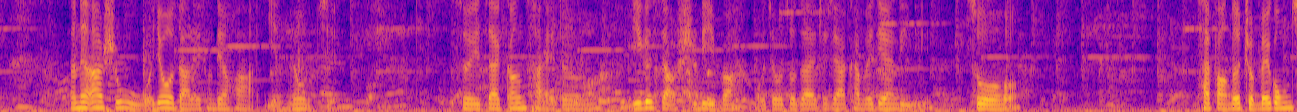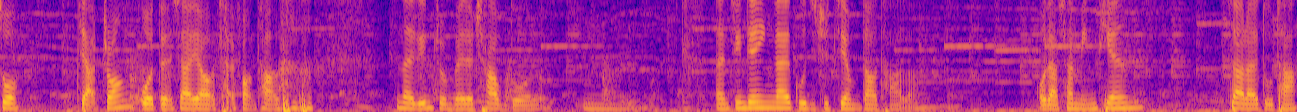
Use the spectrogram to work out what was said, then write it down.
两点二十五我又打了一通电话，也没有接。所以在刚才的一个小时里吧，我就坐在这家咖啡店里做采访的准备工作，假装我等下要采访他了。现在已经准备的差不多了，嗯，但今天应该估计是见不到他了。我打算明天再来堵他，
